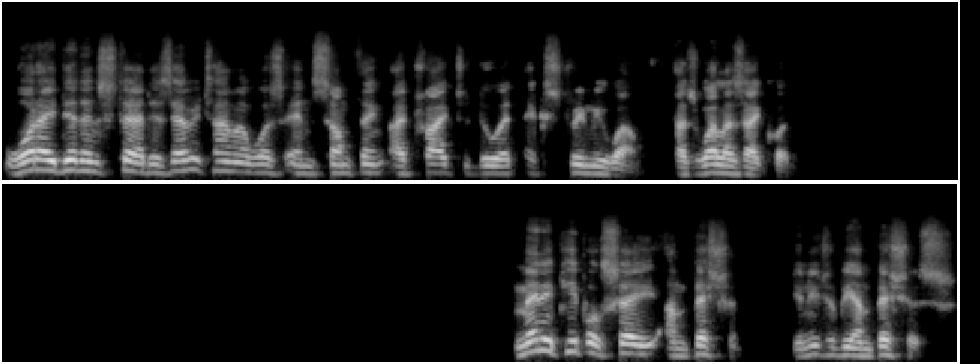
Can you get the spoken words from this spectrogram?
What I did instead is every time I was in something, I tried to do it extremely well, as well as I could. Many people say ambition. You need to be ambitious.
